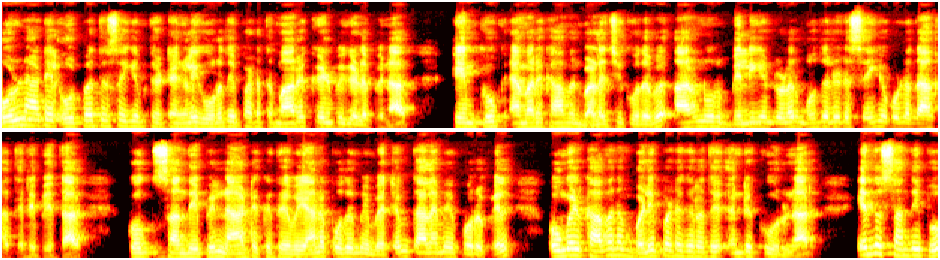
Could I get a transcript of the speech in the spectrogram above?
உள்நாட்டில் உற்பத்தி செய்யும் திட்டங்களை உறுதிப்படுத்துமாறு கேள்வி எழுப்பினார் டிம் குக் அமெரிக்காவின் வளர்ச்சிக்கு உதவு அறுநூறு பில்லியன் டாலர் முதலீடு செய்ய உள்ளதாக தெரிவித்தார் குக் சந்திப்பில் நாட்டுக்கு தேவையான புதுமை மற்றும் தலைமை பொறுப்பில் உங்கள் கவனம் வெளிப்படுகிறது என்று கூறினார் இந்த சந்திப்பு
